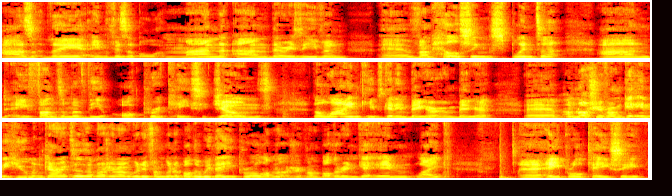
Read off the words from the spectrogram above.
as the Invisible Man, and there is even uh, Van Helsing Splinter and a Phantom of the Opera Casey Jones the line keeps getting bigger and bigger. Um, I'm not sure if I'm getting the human characters. I'm not sure if I'm going if I'm going to bother with April. I'm not sure if I'm bothering getting like uh, April, Casey,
